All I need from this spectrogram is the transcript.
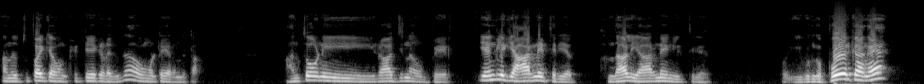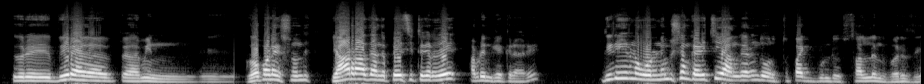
அந்த துப்பாக்கி அவன் கிட்டேயே கிடக்குது. அவன் மட்டும் இறந்துட்டான். அந்தோணி ராஜ்னு அவன் பேர். எங்களுக்கு யாருனே தெரியாது. அந்த ஆள் யாருன்னே எங்களுக்கு தெரியாது. இவங்க போயிருக்காங்க. இவர் வீர ஐ மீன் கோபாலகிருஷ்ணன் வந்து யாராவது அங்கே பேசிட்டு இருக்கிறது அப்படின்னு கேட்குறாரு திடீர்னு ஒரு நிமிஷம் கழித்து அங்கேருந்து ஒரு துப்பாக்கி குண்டு சல்லுன்னு வருது.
